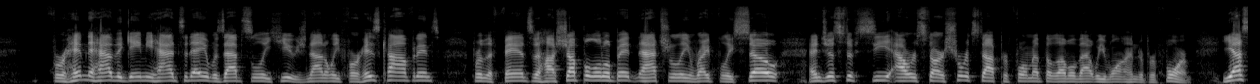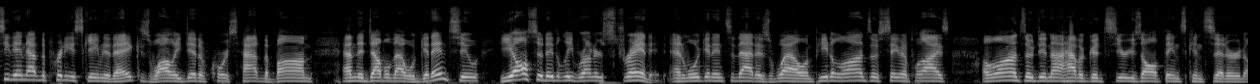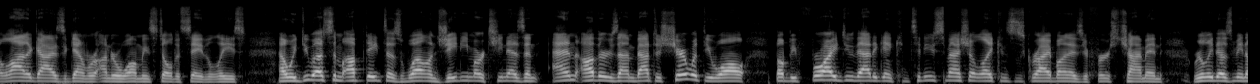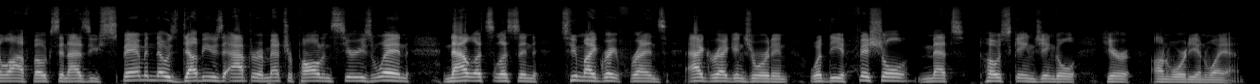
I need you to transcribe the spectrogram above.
for him to have the game he had today was absolutely huge. Not only for his confidence, for the fans to hush up a little bit, naturally and rightfully so, and just to see our star shortstop perform at the level that we want him to perform. Yes, he didn't have the prettiest game today, because while he did, of course, have the bomb and the double that we'll get into, he also did leave runners stranded, and we'll get into that as well. And Pete Alonso, same applies. Alonso did not have a good series, all things considered. A lot of guys, again, were underwhelming still, to say the least. And we do have some updates as well on JD Martinez and and others I'm about to share with you all. But before I do that, again, continue to smash that like and subscribe button as your first chime in. Really does mean a lot, folks. And as you spam in those W's after a Metropolitan Series win, now let's listen to my great friends at Greg and Jordan with the official Mets post-game jingle here on Wardy NYM.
